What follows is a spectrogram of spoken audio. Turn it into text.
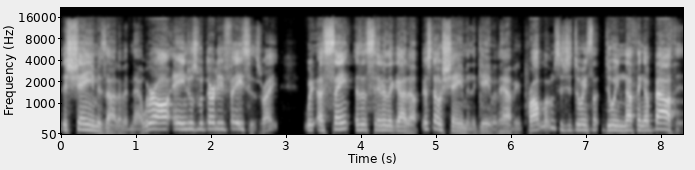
the shame is out of it now. We're all angels with dirty faces, right? A saint is a sinner that got up. There's no shame in the game of having problems. It's just doing doing nothing about it.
